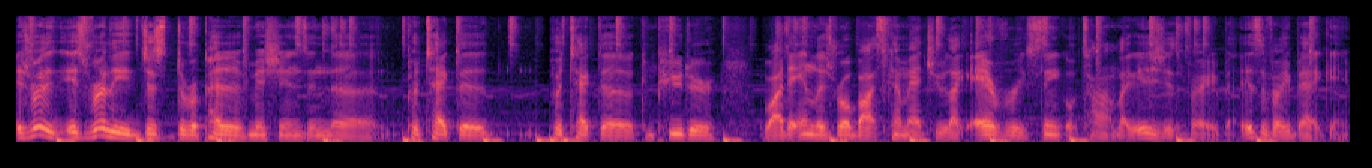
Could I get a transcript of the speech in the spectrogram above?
it's really it's really just the repetitive missions and the protect the protect the computer while the endless robots come at you like every single time. Like it's just very bad. It's a very bad game.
